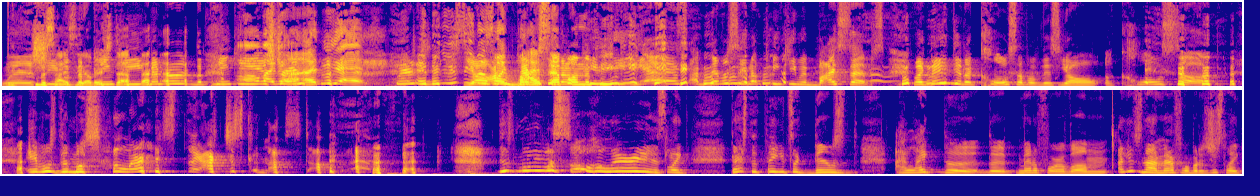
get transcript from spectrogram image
when she Besides was the the, other pinky. stuff. Remember the pinky? Oh my strength? god, yes. Where And then you see Yo, this like I've never bicep on the pinky. Yes, I've never seen a pinky with biceps. Like they did a close up of this, y'all. A close up. it was the most hilarious thing. I just could not stop. this movie was so hilarious. Like that's the thing. It's like there's. I like the the metaphor of um. I guess it's not a metaphor, but it's just like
